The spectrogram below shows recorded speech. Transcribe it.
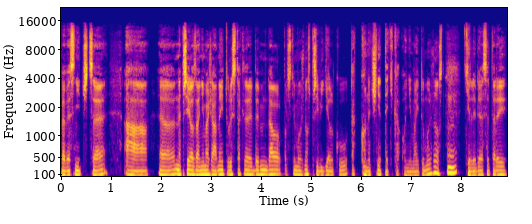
ve vesničce a uh, nepřijel za nima žádný turista, který by jim dal prostě možnost při výdělku, tak konečně teďka oni mají tu možnost. Hmm. Ti lidé se tady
